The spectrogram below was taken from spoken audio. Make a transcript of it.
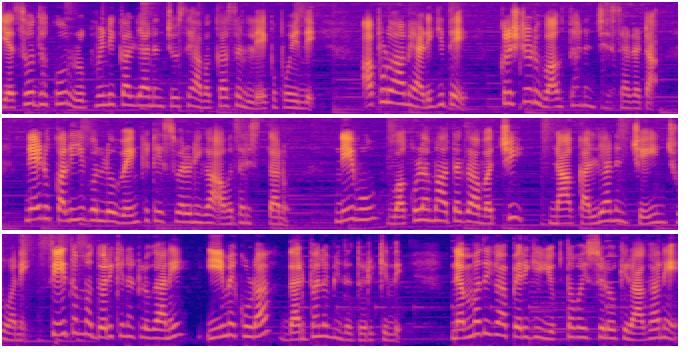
యశోదకు రుక్మిణి కళ్యాణం చూసే అవకాశం లేకపోయింది. అప్పుడు ఆమె అడిగితే కృష్ణుడు వాగ్దానం చేశాడట. నేను కలియుగంలో వెంకటేశ్వరునిగా అవతరిస్తాను. నీవు వకుళమాతగా వచ్చి నా కళ్యాణం చేయించు అని. సీతమ్మ దొరికినట్లుగానే ఈమె కూడా దర్భల మీద దొరికింది. నెమ్మదిగా పెరిగి యుక్త వయస్సులోకి రాగానే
